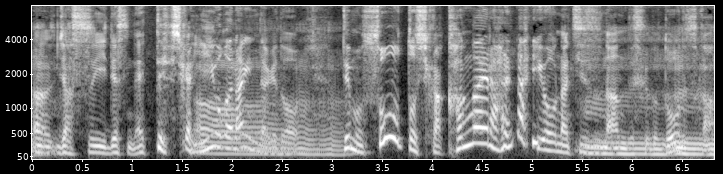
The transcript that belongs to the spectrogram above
あ邪推ですねってしか言いようがないんだけど、でもそうとしか考えられないような地図なんですけど、どうですか？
